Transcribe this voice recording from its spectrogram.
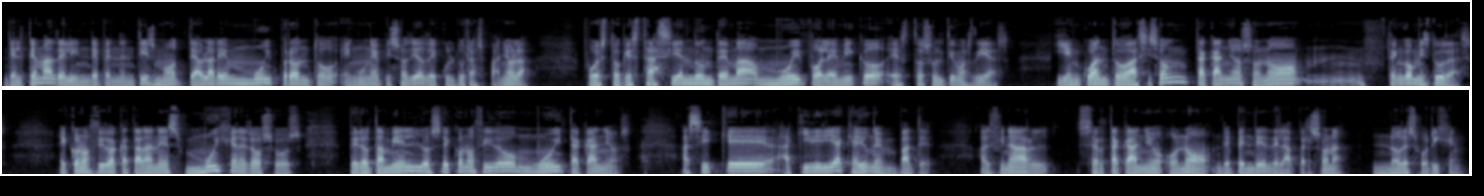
Del tema del independentismo te hablaré muy pronto en un episodio de Cultura Española, puesto que está siendo un tema muy polémico estos últimos días. Y en cuanto a si son tacaños o no, mm, tengo mis dudas. He conocido a catalanes muy generosos, pero también los he conocido muy tacaños. Así que aquí diría que hay un empate. Al final, ser tacaño o no depende de la persona, no de su origen.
